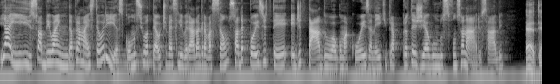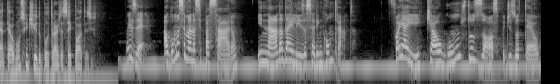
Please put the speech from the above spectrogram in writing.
E aí, isso abriu ainda para mais teorias, como se o hotel tivesse liberado a gravação só depois de ter editado alguma coisa, meio que para proteger algum dos funcionários, sabe? É, tem até algum sentido por trás dessa hipótese. Pois é. Algumas semanas se passaram e nada da Elisa ser encontrada. Foi aí que alguns dos hóspedes do hotel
